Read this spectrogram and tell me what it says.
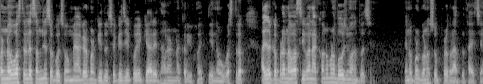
પણ નવ વસ્ત્ર એટલે સમજી શકો છો, મેં આગળ પણ કીધું છે કે જે કોઈએ ક્યારેય ધારણ ન કર્યું હોય તે નવું વસ્ત્ર. આજે કપડાં નવા સીવા નાખવાનું પણ બહુ જ મહત્વ છે. એનું પણ ઘણું શુભ ફળ પ્રાપ્ત થાય છે.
